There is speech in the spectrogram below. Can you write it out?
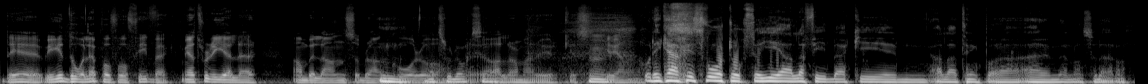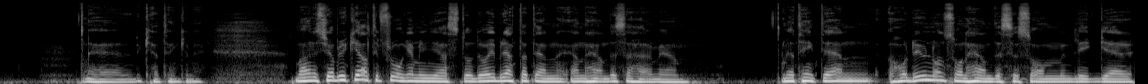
det, vi är dåliga på att få feedback, men jag tror det gäller ambulans och brandkår mm, och eh, alla de här yrkesgrenarna. Mm. Och det kanske är svårt också att ge alla feedback i mm, alla tänkbara ärenden och sådär. Eh, det kan jag tänka mig. Magnus, jag brukar alltid fråga min gäst och du har ju berättat en, en händelse här med men jag tänkte, en, har du någon sån händelse som ligger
